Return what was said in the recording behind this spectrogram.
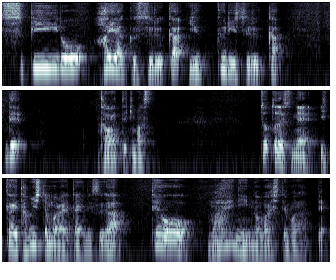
スピードを速くするかゆっくりするかで変わってきます。ちょっとですね一回試してもらいたいんですが手を前に伸ばしてもらって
